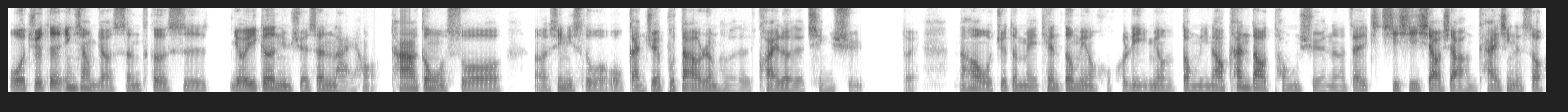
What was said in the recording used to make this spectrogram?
我觉得印象比较深刻是有一个女学生来哈，她跟我说，呃，心理师我我感觉不到任何的快乐的情绪，对，然后我觉得每天都没有活力，没有动力，然后看到同学呢在嘻嘻笑笑很开心的时候，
